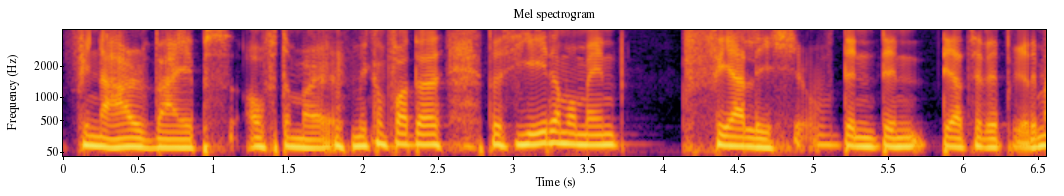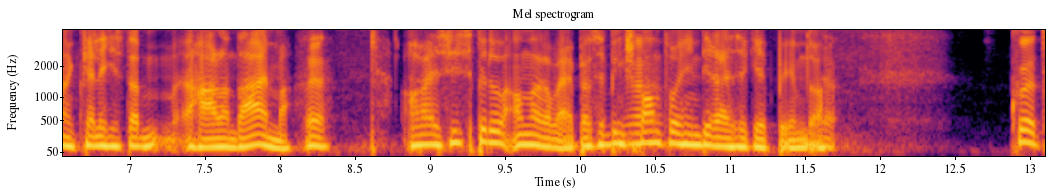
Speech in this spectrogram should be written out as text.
Final-Vibes oft einmal. Mir kommt vor, da, da ist jeder Moment gefährlich, den, den der zelebriert. Ich meine, gefährlich ist der Haaland auch immer. Ja. Aber es ist ein bisschen ein anderer Vibe. Also ich bin Ja. gespannt, wohin die Reise geht bei ihm da. Ja. Gut,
